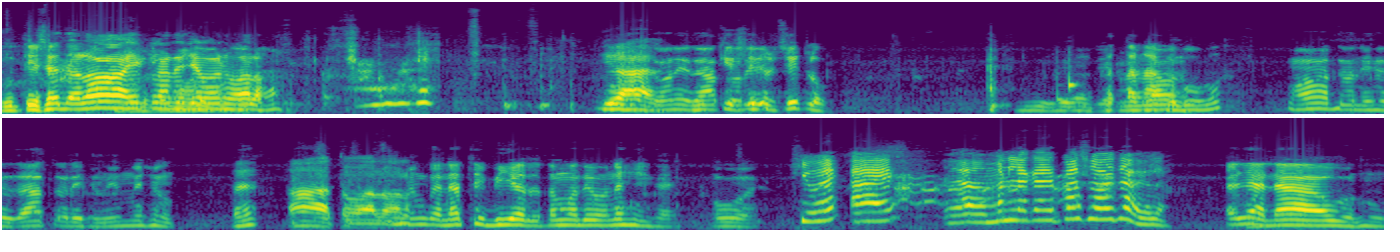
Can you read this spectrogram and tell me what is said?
ભૂતી શેદડો. એકલાને જવાનું હાલો. યાર, ધોની શેદડો કેટલો ખતરનાક બહુ હો. તો જાતો રહીશું એમાં શું? હે? હા તો હાલો એમ કે નથી બીયા તો તમારે એવું નહીં થાય. ઓય. કેવાય આ મને લાગે પાછો આવી જાય અલ્યા ના આવું હું.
